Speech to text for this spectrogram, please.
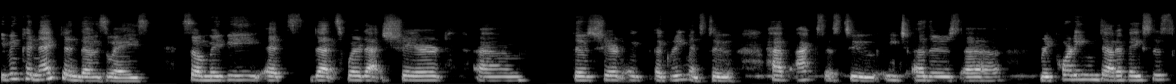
even connect in those ways. So maybe it's that's where that shared um, those shared a- agreements to have access to each other's uh, reporting databases.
